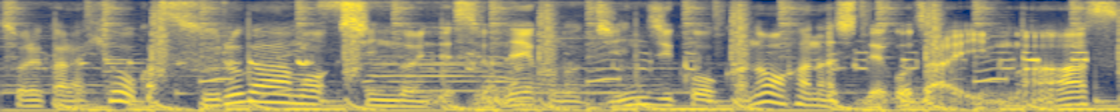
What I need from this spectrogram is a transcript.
それから評価する側もしんどいんですよね。この人事効果のお話でございます。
